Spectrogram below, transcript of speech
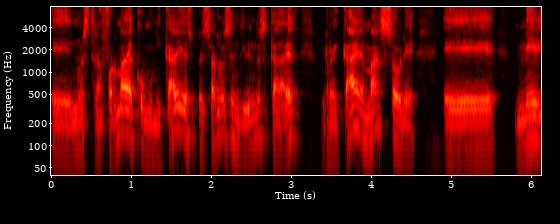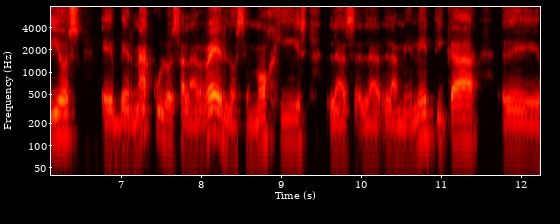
Eh, nuestra forma de comunicar y expresar los sentimientos cada vez recae más sobre eh, medios vernáculos a la red, los emojis, la, memética. Eh,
